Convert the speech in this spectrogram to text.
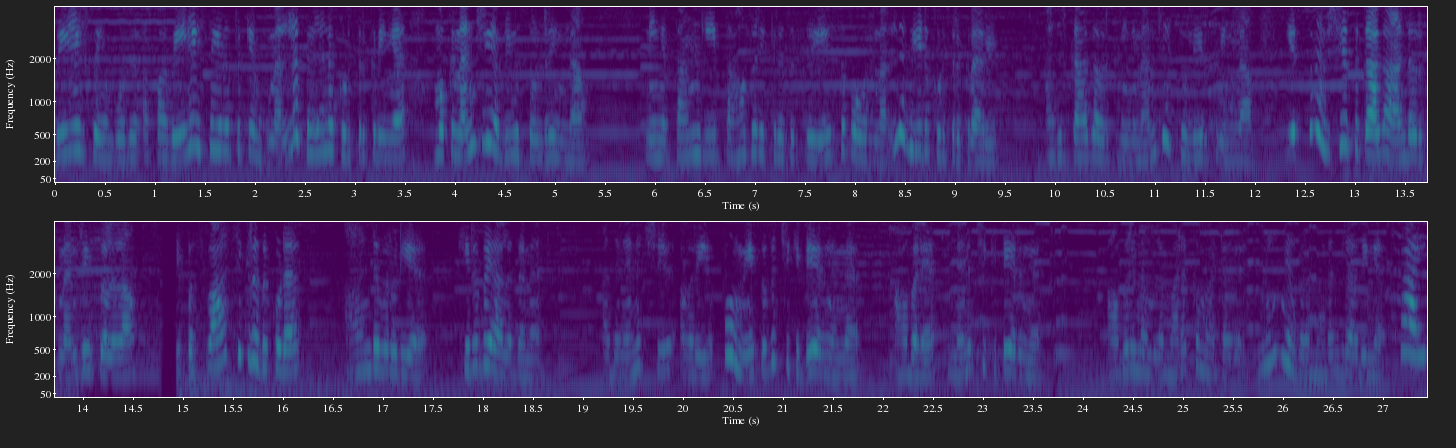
வேலை செய்யும் போது அப்பா வேலை செய்யறதுக்கு எனக்கு நல்ல பலனை கொடுத்துருக்குறீங்க. உமக்கு நன்றி அப்படின்னு சொல்றீங்களா? நீங்க தங்கி தாவரிக்கிறதுக்கு ஏசப்பா ஒரு நல்ல வீடு கொடுத்துருக்கிறாரு. அதற்காக அவருக்கு நீங்க நன்றி சொல்லியிருக்கிறீங்களா? எத்தனை விஷயத்துக்காக ஆண்டவருக்கு நன்றி சொல்லலாம்? இப்ப சுவாசிக்கிறது கூட ஆண்டவருடைய கிருபையால தானே. அதை நினைச்சு அவரை எப்பவுமே துதிச்சுக்கிட்டே இருங்கங்க. அவரை நினைச்சுக்கிட்டே இருங்க. அவர் நம்மளை மறக்க மாட்டாரு. நீங்க அவரை மறந்துடாதீங்க. பாய்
